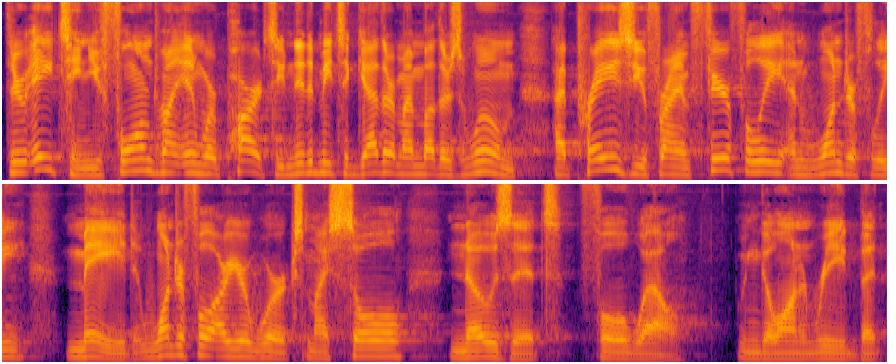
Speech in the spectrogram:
through 18. You formed my inward parts. You knitted me together in my mother's womb. I praise you, for I am fearfully and wonderfully made. Wonderful are your works. My soul knows it full well. We can go on and read, but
